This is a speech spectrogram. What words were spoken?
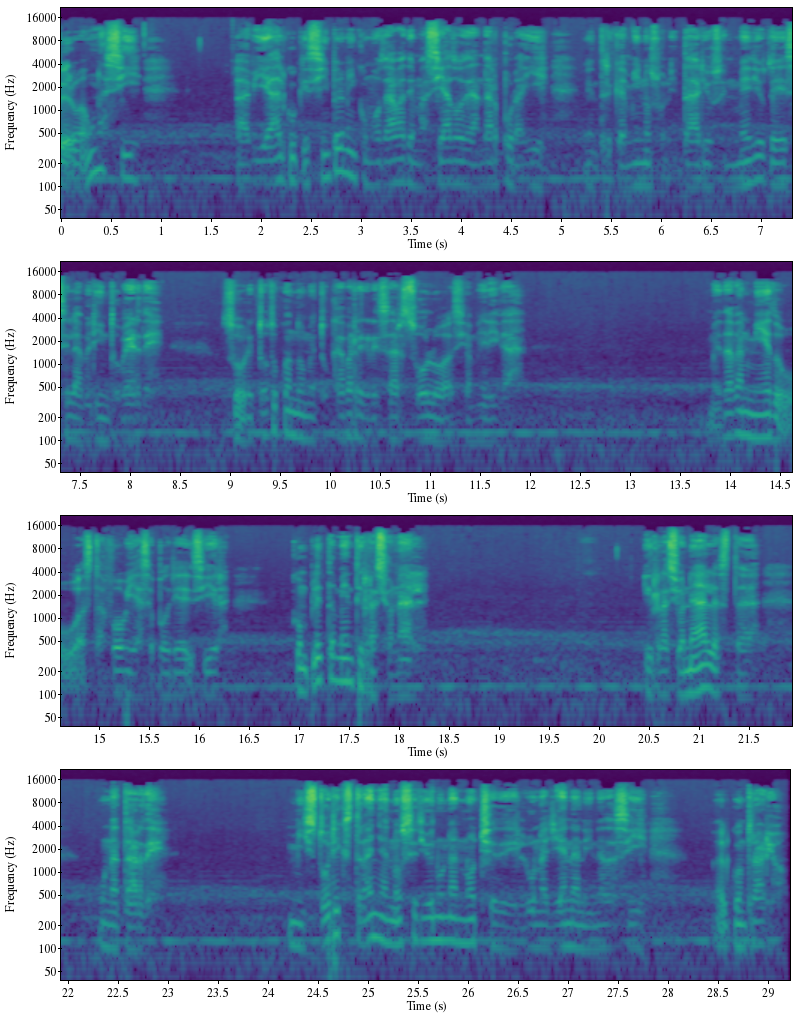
Pero aún así, había algo que siempre me incomodaba demasiado de andar por ahí, entre caminos solitarios en medio de ese laberinto verde, sobre todo cuando me tocaba regresar solo hacia Mérida. Me daban miedo o hasta fobia, se podría decir, completamente irracional. Irracional hasta una tarde. Mi historia extraña no se dio en una noche de luna llena ni nada así, al contrario.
